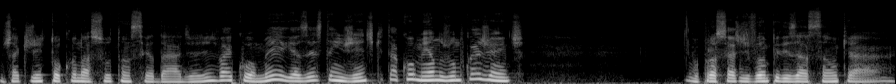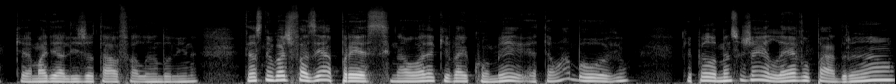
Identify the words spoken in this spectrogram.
Já que a gente tocou no assunto ansiedade, a gente vai comer e às vezes tem gente que está comendo junto com a gente. O processo de vampirização que a, que a Maria Lígia estava falando ali, né? Então esse negócio de fazer a prece na hora que vai comer é até uma boa, viu? Porque pelo menos já eleva o padrão.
